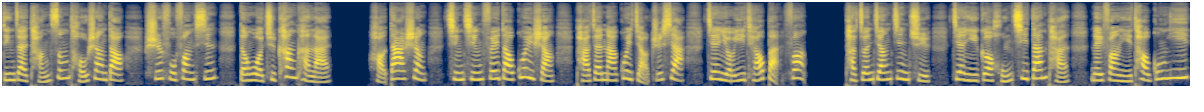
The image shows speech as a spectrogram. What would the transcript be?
钉在唐僧头上，道：“师傅放心，等我去看看来。”好大圣，轻轻飞到柜上，爬在那柜角之下，见有一条板缝。他钻将进去，见一个红漆单盘，内放一套工衣，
